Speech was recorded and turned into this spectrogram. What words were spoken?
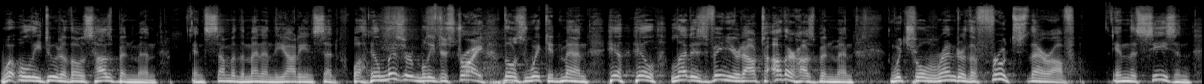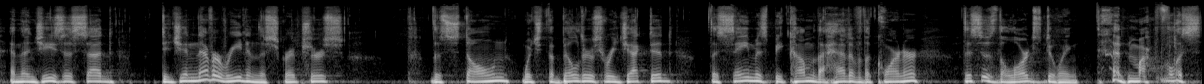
what will he do to those husbandmen? And some of the men in the audience said, Well, he'll miserably destroy those wicked men. He'll, he'll let his vineyard out to other husbandmen, which will render the fruits thereof in the season. And then Jesus said, Did you never read in the scriptures? The stone which the builders rejected, the same has become the head of the corner. This is the Lord's doing and marvelous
